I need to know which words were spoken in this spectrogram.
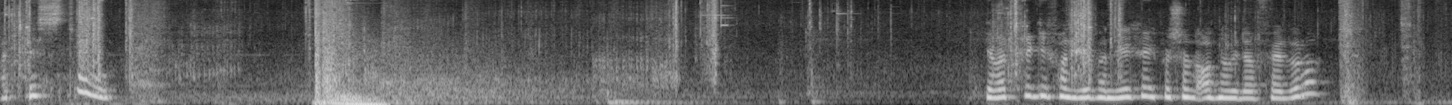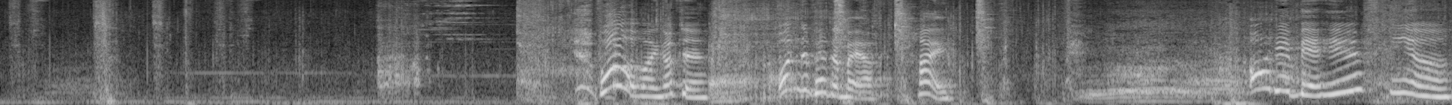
Was bist du? Ja, was krieg ich von dir? Von dir krieg ich bestimmt auch nur wieder Fell, oder? Oh mein Gott, der. Und ein fetter Bär. Hi. Oh, der Bär hilft mir.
